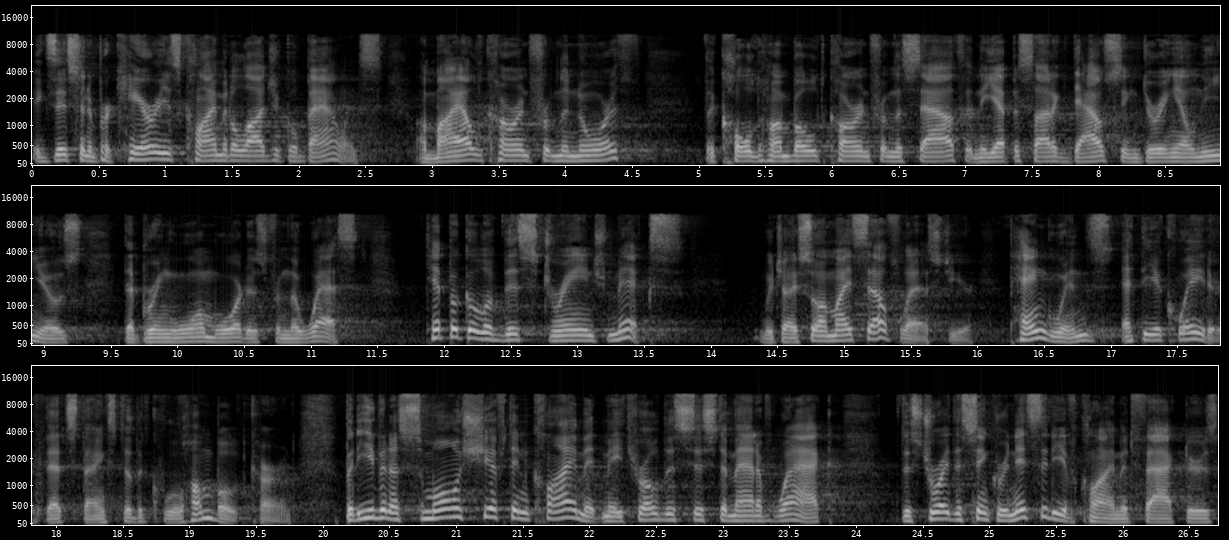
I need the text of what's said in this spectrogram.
exists in a precarious climatological balance. A mild current from the north, the cold Humboldt current from the south, and the episodic dousing during El Ninos that bring warm waters from the west. Typical of this strange mix, which I saw myself last year. Penguins at the equator. That's thanks to the cool Humboldt current. But even a small shift in climate may throw this system out of whack destroy the synchronicity of climate factors,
